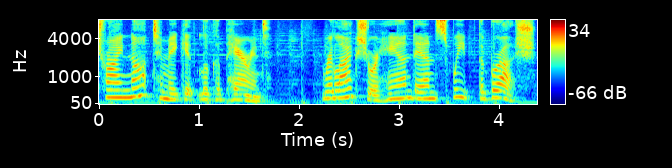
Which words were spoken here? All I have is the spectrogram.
Try not to make it look apparent. Relax your hand and sweep the brush.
